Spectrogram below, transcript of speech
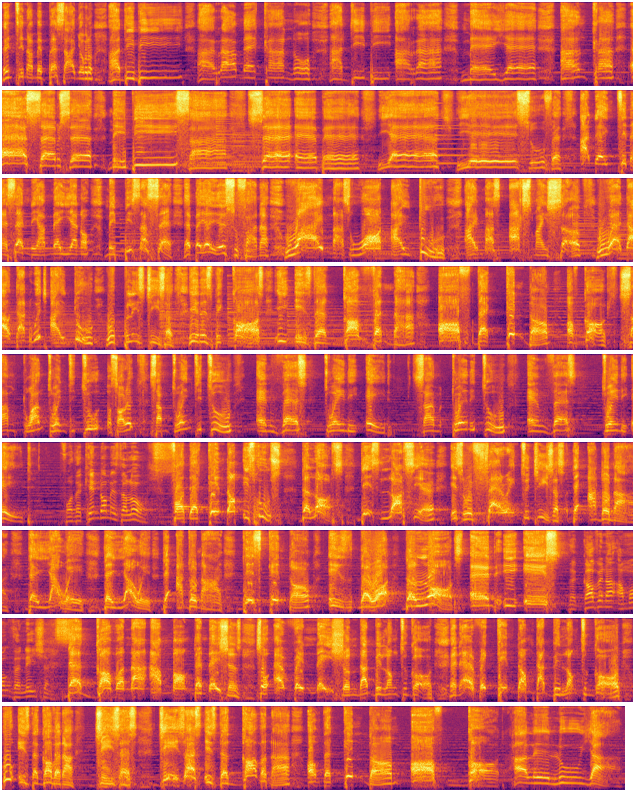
Entina me pesa adibi ara mekano adibi ara meye anka esem se mi bisa se ebe ye yesu fe adenti na se nea meye no me bisa se ebe ye yesu fa na why must what i do i must ask myself whether that which i do will please jesus? It is because he is the governor of the kingdom of God. Psalm 122, oh, sorry, Psalm 22 and verse 28. Psalm 22 and verse 28. For the kingdom is the Lord's. For the kingdom is whose? The Lord's. This Lord's here is referring to Jesus, the Adonai, the Yahweh, the Yahweh, the Adonai. This kingdom is the what? The Lord's, and He is the governor among the nations. The governor among the nations. So every nation that belong to God, and every kingdom that belong to God, who is the governor? Jesus. Jesus is the governor of the kingdom of God. Hallelujah.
